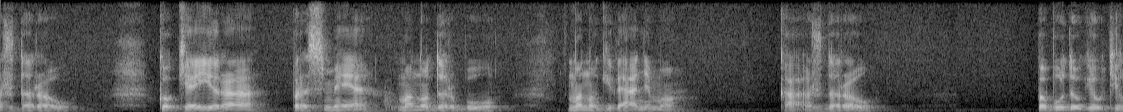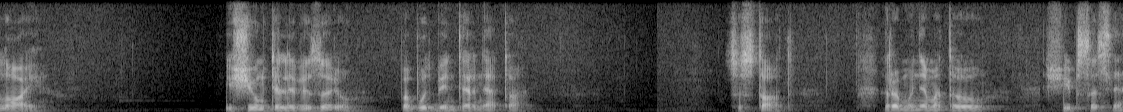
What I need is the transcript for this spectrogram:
aš darau, kokia yra prasmė mano darbų, mano gyvenimo, ką aš darau, pabūti daugiau tyloj, išjungti televizorių, pabūti be interneto, sustot. Ramūnė, matau, šypsosi.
